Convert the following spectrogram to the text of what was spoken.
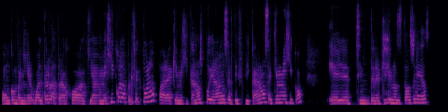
un compañero Walter la trajo aquí a México, la prefectura, para que mexicanos pudiéramos certificarnos aquí en México eh, sin tener que irnos a Estados Unidos,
